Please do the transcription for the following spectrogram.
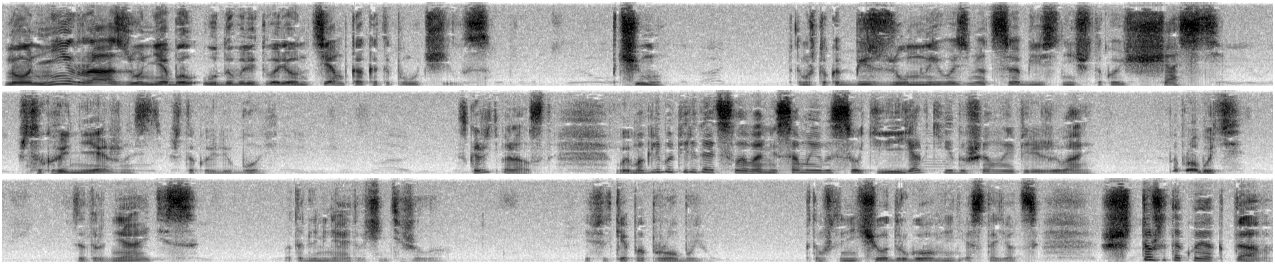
но ни разу не был удовлетворен тем, как это получилось. Почему? Потому что только безумный возьмется объяснить, что такое счастье, что такое нежность, что такое любовь. Скажите, пожалуйста, вы могли бы передать словами самые высокие и яркие душевные переживания? Попробуйте. Затрудняйтесь. Вот для меня это очень тяжело. И все-таки я попробую, потому что ничего другого мне не остается. Что же такое октава?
